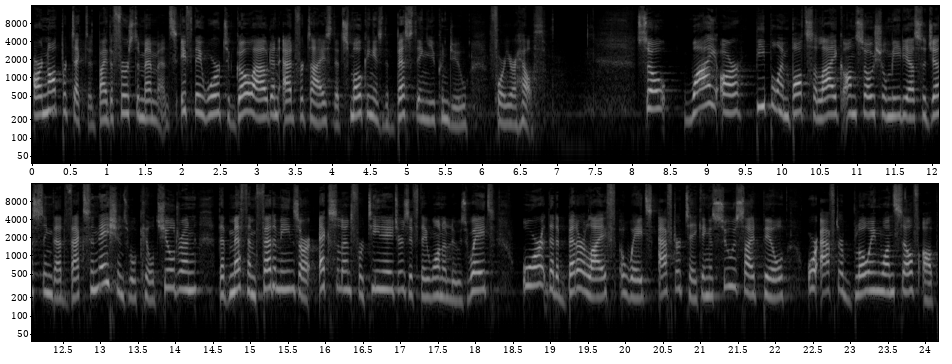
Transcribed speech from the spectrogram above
are not protected by the First Amendment if they were to go out and advertise that smoking is the best thing you can do for your health. So, Why are people and bots alike on social media suggesting that vaccinations will kill children, that methamphetamines are excellent for teenagers if they want to lose weight, or that a better life awaits after taking a suicide pill or after blowing oneself up,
